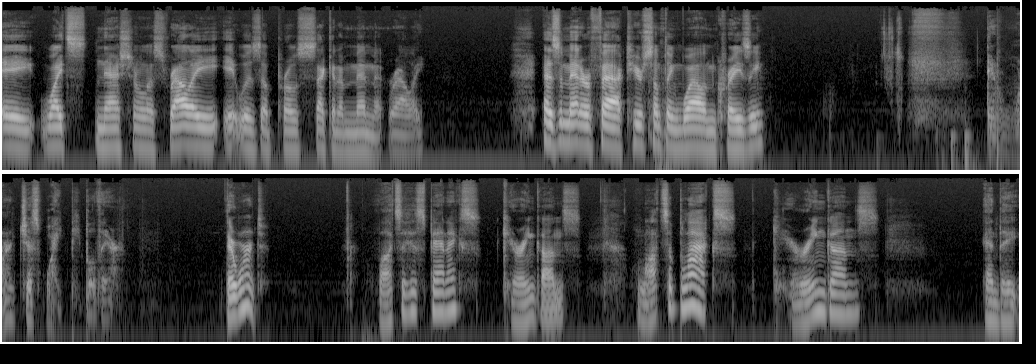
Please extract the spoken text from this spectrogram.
a white nationalist rally, it was a pro Second Amendment rally. As a matter of fact, here's something wild and crazy there weren't just white people there. There weren't. Lots of Hispanics carrying guns, lots of blacks carrying guns, and they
